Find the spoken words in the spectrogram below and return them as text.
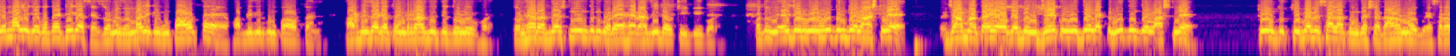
যে মালিকের কথা, ঠিক আছে, জনগণ মালিকের কোন পাওয়ার থাকে পাবলিকের কোন পাওয়ার থাকে পাবলিক জায়গা তখন রাজনীতি দলের উপরে, তখন হেরা দেশ নিয়ন্ত্রণ করে, হেরা হচ্ছে এটাই করে কথা? এই জন্য নতুন দল আসলে জামাতাই হোক এবং যে কোনো দল, একটা নতুন দল আসলে, কিন্তু কীভাবে চালাতাম দেশটা দাঁড়ানো হবে, এছাড়া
